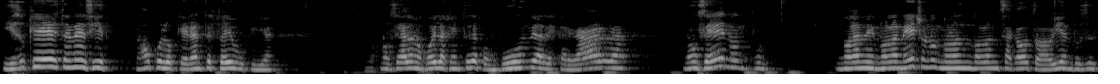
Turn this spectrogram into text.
¿Y eso qué es? Tiene que decir, no, pues lo que era antes Facebook y ya. No sé, a lo mejor la gente se confunde a descargarla. No sé, no, pues, no, la, han, no la han hecho, no, no, no la han sacado todavía. Entonces,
